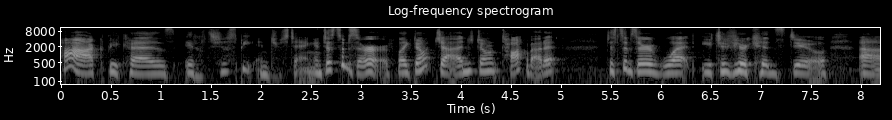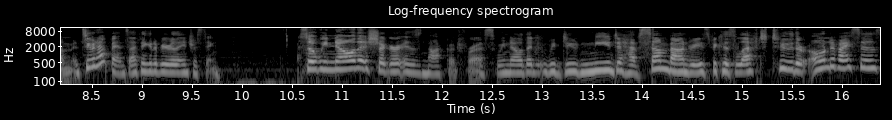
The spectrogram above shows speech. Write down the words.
talk because it'll just be interesting. And just observe. Like don't judge. Don't talk about it. Just observe what each of your kids do um, and see what happens. I think it'll be really interesting. So we know that sugar is not good for us. We know that we do need to have some boundaries because left to their own devices,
